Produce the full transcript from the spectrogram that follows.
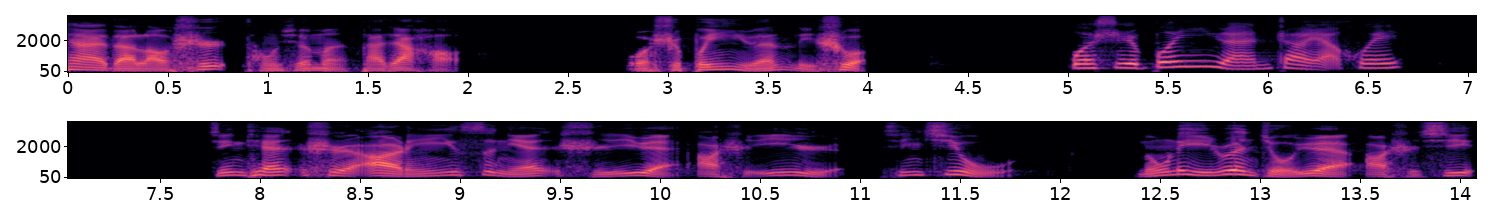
亲爱的老师、同学们，大家好，我是播音员李硕，我是播音员赵亚辉。今天是二零一四年十一月二十一日，星期五，农历闰九月二十七。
